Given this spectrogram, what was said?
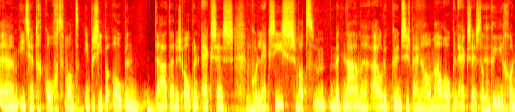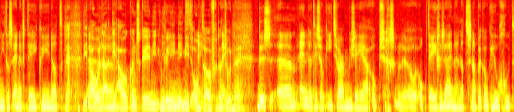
um, iets hebt gekocht. Want in principe open data, dus open access mhm. collecties, wat met name oude kunst is bijna allemaal open access. Dat kun je gewoon niet als NFT, kun je dat... Nee, die, oude, uh, die oude kunst kun je niet, niet, niet, niet, niet omtoveren nee, daartoe, nee. Dus, um, en dat is ook iets waar musea op, zich, op tegen zijn. En dat snap ik ook heel goed.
